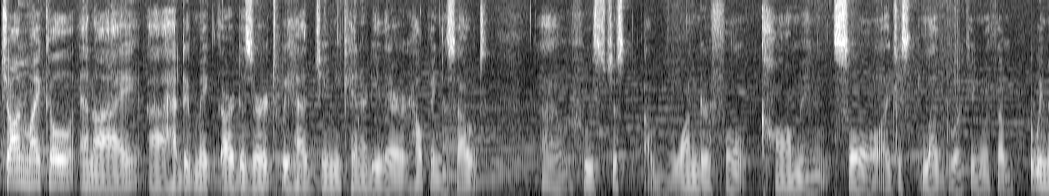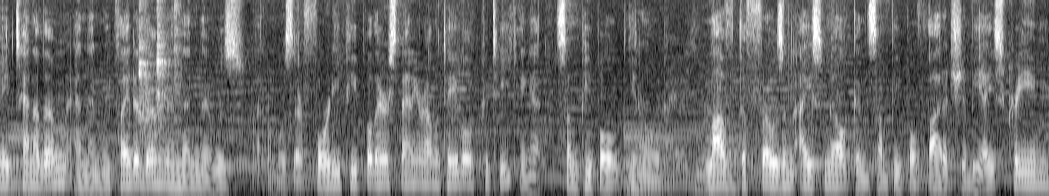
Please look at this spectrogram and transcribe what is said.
John Michael and I uh, had to make our dessert. We had Jamie Kennedy there helping us out uh, who's just a wonderful, calming soul. I just loved working with him. We made 10 of them and then we plated them and then there was, I don't know, was there 40 people there standing around the table critiquing it. Some people, you know, loved the frozen ice milk and some people thought it should be ice cream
